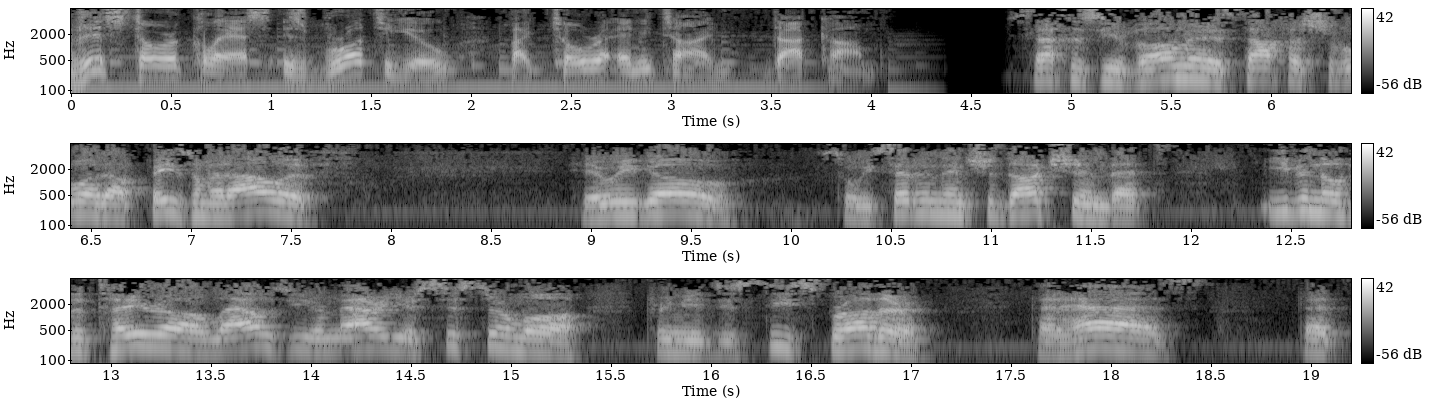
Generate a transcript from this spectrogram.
This Torah class is brought to you by TorahAnytime.com. Here we go. So we said in the introduction that even though the Torah allows you to marry your sister-in-law from your deceased brother that has, that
